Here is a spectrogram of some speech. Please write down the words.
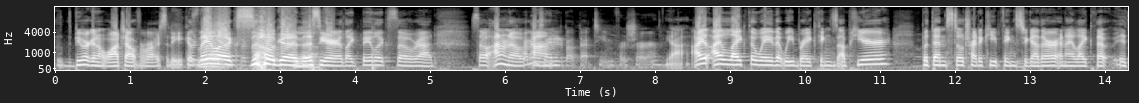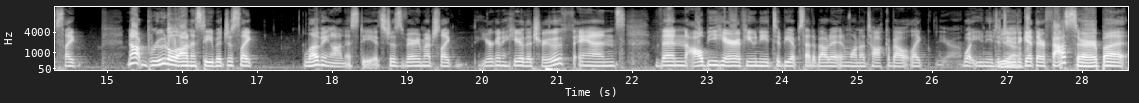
people are going to watch out for varsity cuz They're look They're so good this year. Like they look so rad. So I don't know. I'm um, excited about that team for sure. Yeah. I, I like the way that we break things up here, but then still try to keep things together. And I like that it's like not brutal honesty, but just like loving honesty. It's just very much like you're going to hear the truth. And then I'll be here if you need to be upset about it and want to talk about like Yeah. what you need to Yeah. do to get there faster. But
